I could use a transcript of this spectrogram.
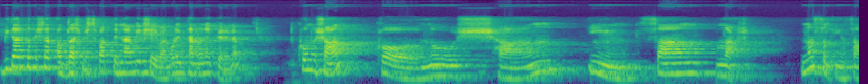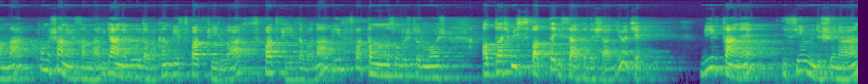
Bir de arkadaşlar adlaşmış sıfat denilen bir şey var. Buraya bir tane örnek verelim. Konuşan, konuşan insanlar. Nasıl insanlar? Konuşan insanlar. Yani burada bakın bir sıfat fiil var. Sıfat fiil de bana bir sıfat tamlaması oluşturmuş. Adlaşmış sıfatta ise arkadaşlar diyor ki bir tane isim düşünün.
